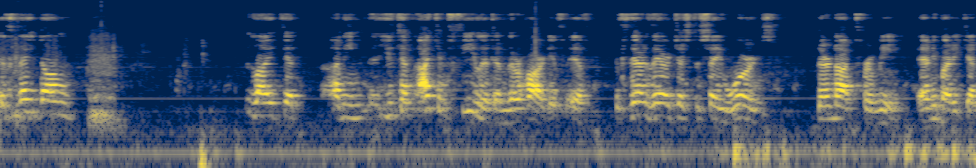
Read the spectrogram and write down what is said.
if they don't like it. I mean, you can I can feel it in their heart. If if if they're there just to say words, they're not for me. Anybody can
